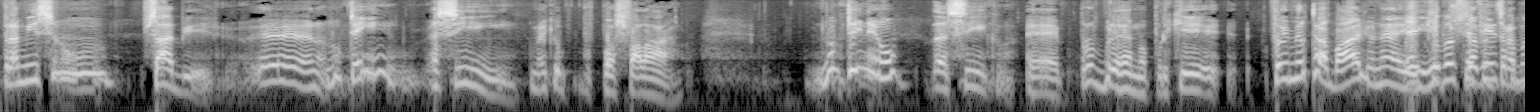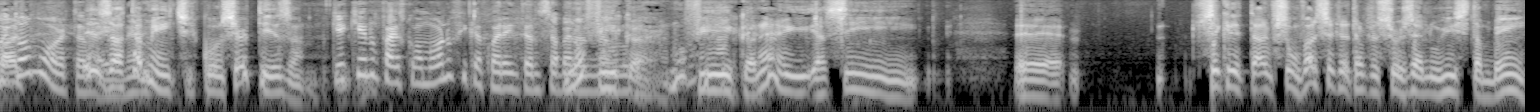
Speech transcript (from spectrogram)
para mim isso não, sabe, é, não tem, assim, como é que eu posso falar? Não tem nenhum, assim, é, problema, porque foi o meu trabalho, né? É e que você fez com muito amor também, né? Exatamente, com certeza. Porque quem não faz com amor não fica 40 anos trabalhando Não fica, não fica, né? E assim, é, secretário, são vários secretários, o professor Zé Luiz também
